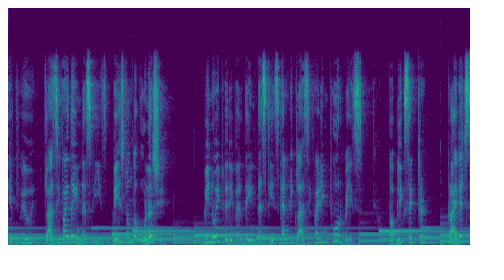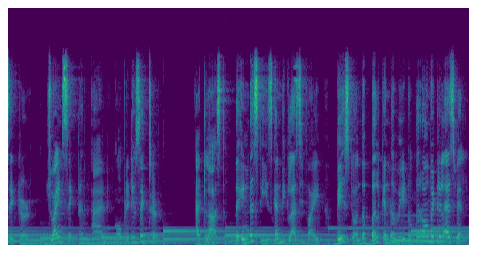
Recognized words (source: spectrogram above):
If you classify the industries based on the ownership, we know it very well the industries can be classified in four ways public sector, private sector, joint sector, and cooperative sector. At last, the industries can be classified based on the bulk and the weight of the raw material as well.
